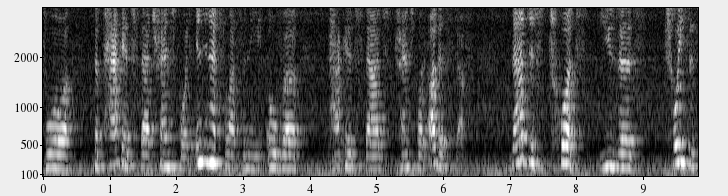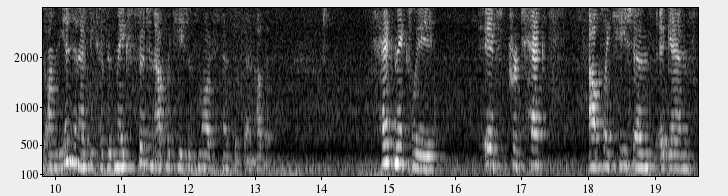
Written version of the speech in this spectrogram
for the packets that transport internet telephony over packets that transport other stuff. That distorts users' choices on the internet because it makes certain applications more expensive than others. Technically, it protects applications against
